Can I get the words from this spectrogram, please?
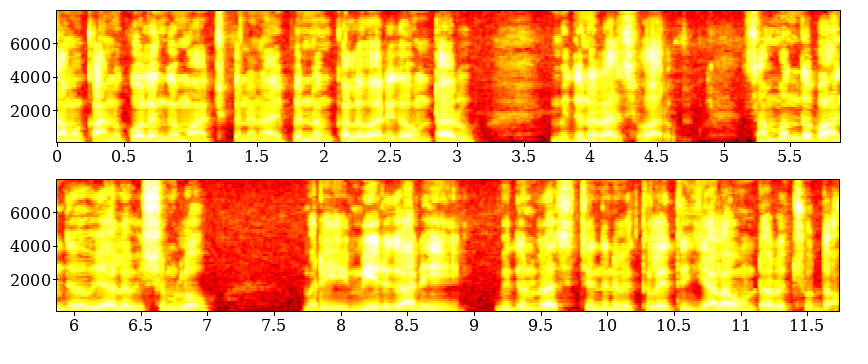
తమకు అనుకూలంగా మార్చుకునే నైపుణ్యం కలవారిగా ఉంటారు మిథున రాశివారు. సంబంధ బాంధవ్యాల విషయంలో మరి మీరు కానీ మిథున రాశి చెందిన వ్యక్తులైతే ఎలా ఉంటారో చూద్దాం.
